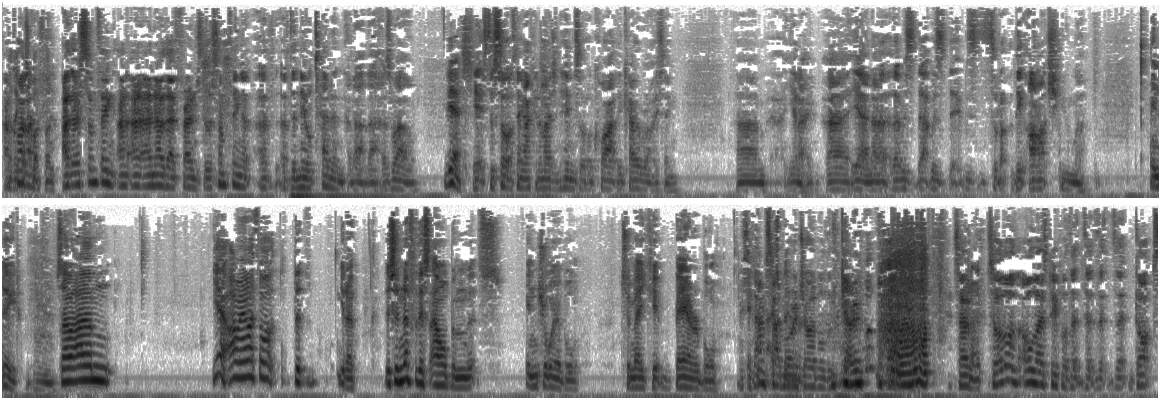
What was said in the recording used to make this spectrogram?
I, think it's like- quite fun. Uh, there was something, and I, I know they're friends, there was something of, of, of the Neil Tennant about that as well. Yes. Yeah, it's the sort of thing I can imagine him sort of quietly co-writing. Um, you know, uh, yeah, no, that was that was it was sort of the arch humour. Indeed. So, um, yeah, I mean, I thought that, you know, there's enough of this album that's enjoyable to make it bearable. It's damn sight more enjoyable than going so, No. so all, all those people that, that, that, that got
